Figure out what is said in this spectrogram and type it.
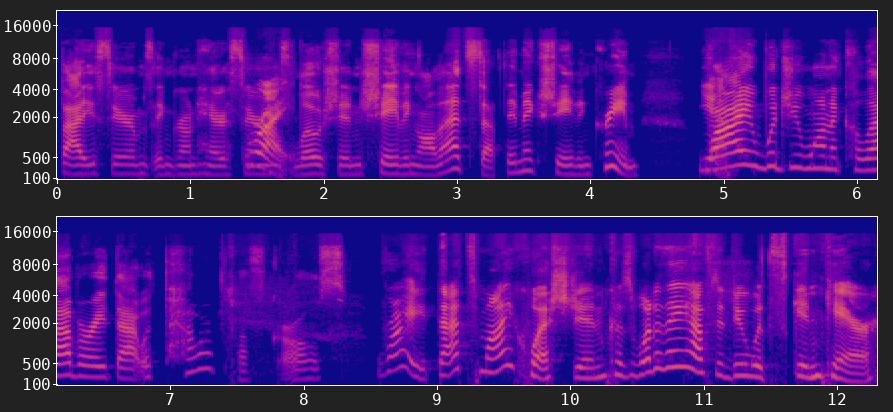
body serums, ingrown hair serums, Right. lotion, shaving, all that stuff. They make shaving cream. Yeah. Why would you want to collaborate that with Powerpuff Girls? Right. That's my question. Because what do they have to do with skincare?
